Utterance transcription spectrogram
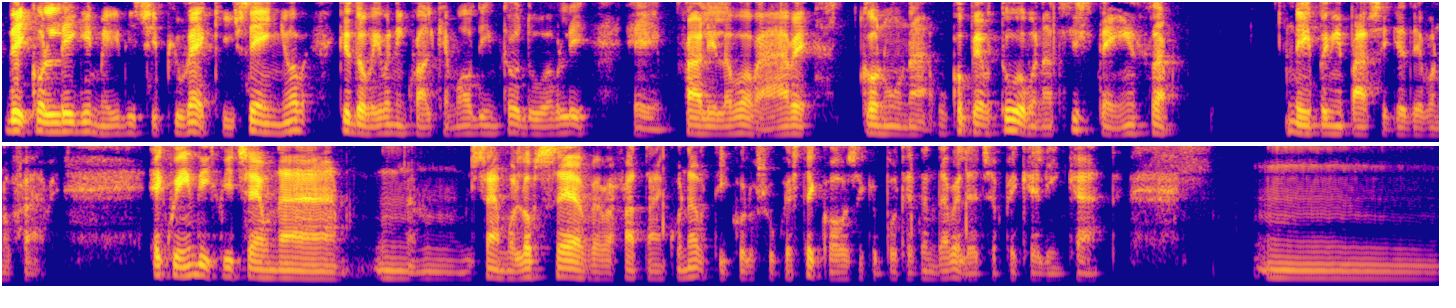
dei colleghi medici più vecchi, i senior, che dovevano in qualche modo introdurli e farli lavorare con una copertura, un'assistenza nei primi passi che devono fare. E quindi qui c'è una, diciamo, l'Observer ha fatto anche un articolo su queste cose che potete andare a leggere perché è linkate. Mm,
